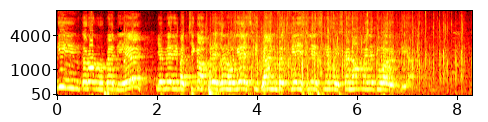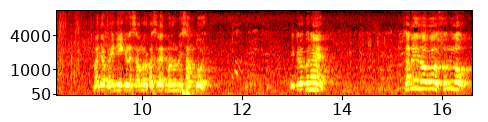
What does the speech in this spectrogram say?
तीन करोड़ रुपए दिए. ये मेरी बच्ची का ऑपरेशन हो गया इसकी जान बच गई इसलिए इसने इसका नाम मैंने दुआ रख दिया. माझ्या बहिणी इकडे समोर बसल्यात म्हणून मी सांगतोय इकडे पण आहेत. सभी लोगों सुन लो.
